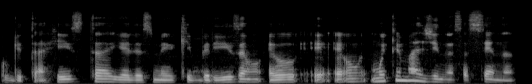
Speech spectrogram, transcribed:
o guitarrista, e eles meio que brisam. Eu, eu, eu muito imagino essa cena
